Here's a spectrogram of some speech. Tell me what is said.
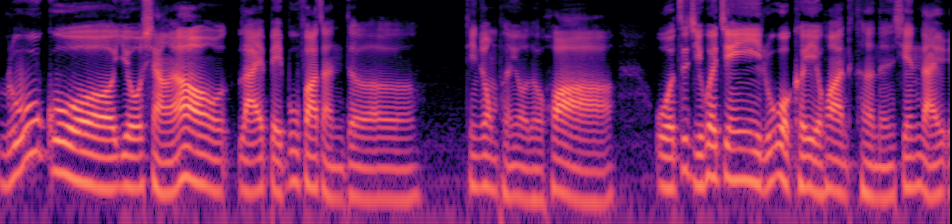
如果有想要来北部发展的听众朋友的话，我自己会建议，如果可以的话，可能先来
